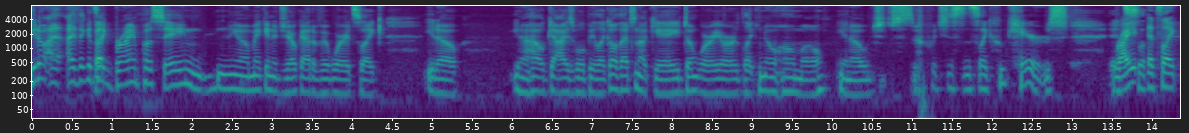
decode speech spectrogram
you know, I, I think it's but, like Brian Posehn, you know, making a joke out of it where it's like, you know, you know how guys will be like, "Oh, that's not gay. Don't worry," or like, "No homo." You know, just, which is it's like, who cares? It's right? Like, it's like,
